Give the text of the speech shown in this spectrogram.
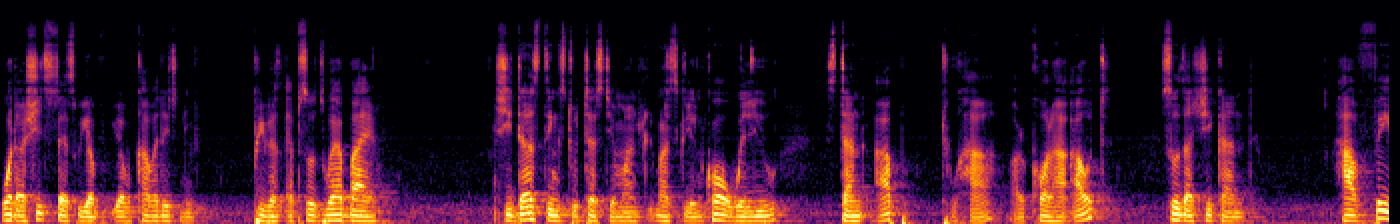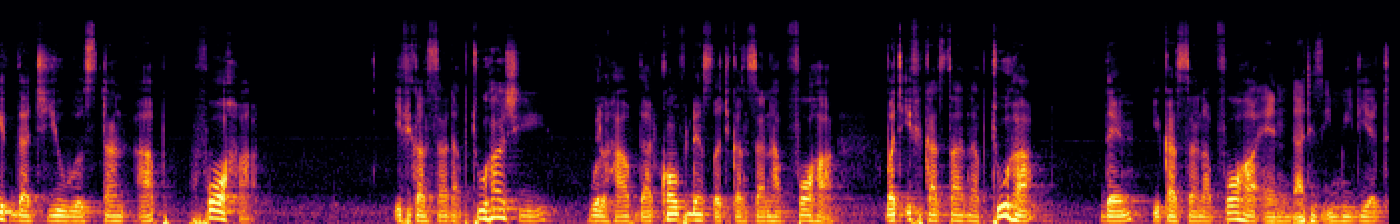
What are shit tests? We have, we have covered it in previous episodes, whereby she does things to test your masculine core. Will you stand up to her or call her out so that she can have faith that you will stand up for her? if you can stand up to her, she will have that confidence that you can stand up for her. But if you can stand up to her, then you can stand up for her, and that is immediate,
